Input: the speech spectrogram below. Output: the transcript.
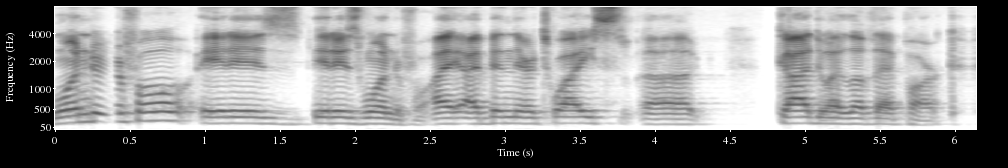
wonderful. It is it is wonderful. I I've been there twice. Uh God, do I love that park.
